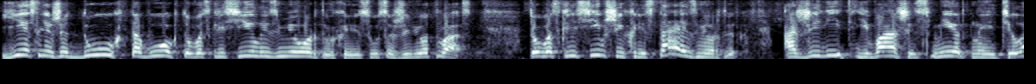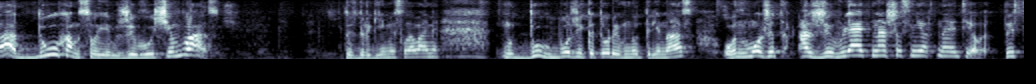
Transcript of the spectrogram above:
«Если же дух того, кто воскресил из мертвых Иисуса, живет в вас, то воскресивший Христа из мертвых оживит и ваши смертные тела духом своим, живущим в вас. То есть, другими словами, ну, Дух Божий, который внутри нас, он может оживлять наше смертное тело. То есть,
